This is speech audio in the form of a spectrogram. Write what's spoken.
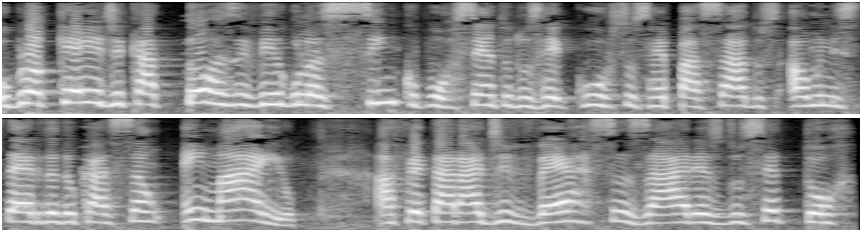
O bloqueio de 14,5% dos recursos repassados ao Ministério da Educação em maio afetará diversas áreas do setor.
